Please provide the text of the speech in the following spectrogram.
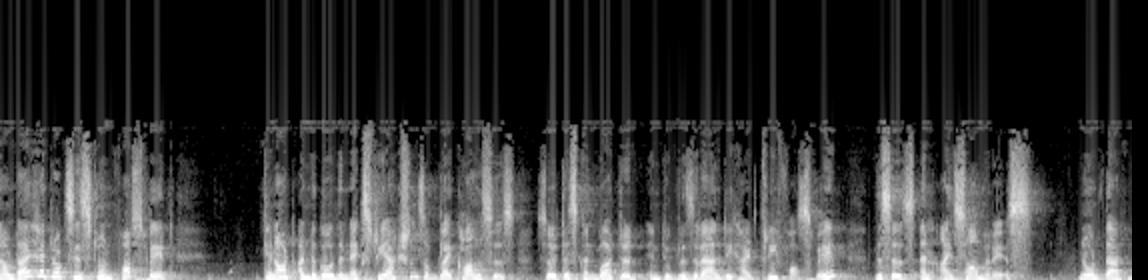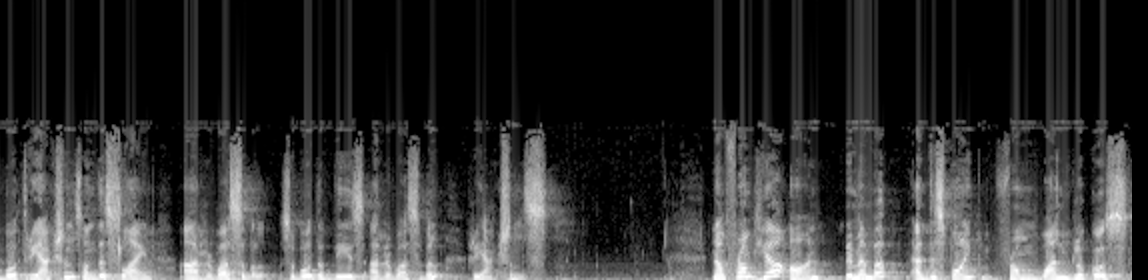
Now, dihydroxyacetone phosphate cannot undergo the next reactions of glycolysis, so it is converted into glyceraldehyde 3 phosphate. This is an isomerase. Note that both reactions on this slide are reversible. So, both of these are reversible reactions. Now, from here on, remember, at this point, from one glucose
